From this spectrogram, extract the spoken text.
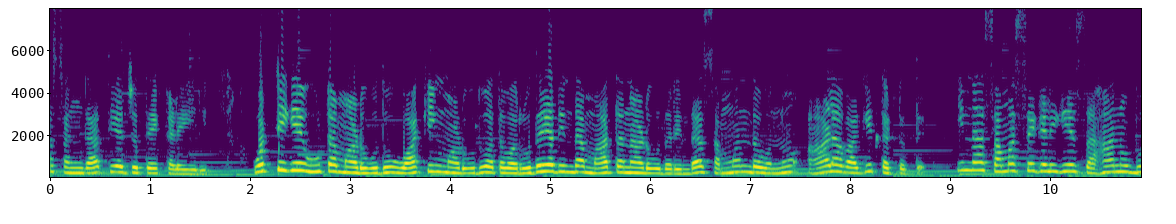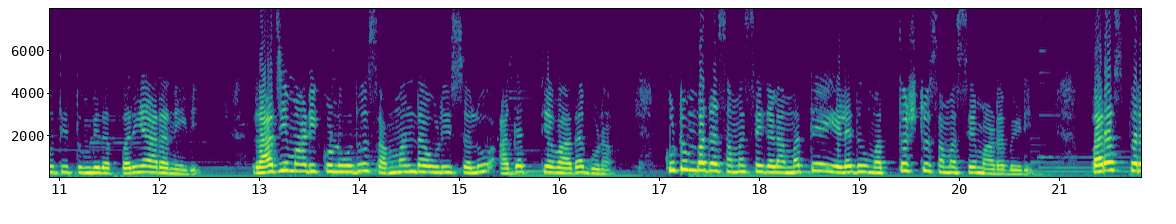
ಸಂಗಾತಿಯ ಜೊತೆ ಕಳೆಯಿರಿ. ಒಟ್ಟಿಗೆ ಊಟ ಮಾಡುವುದು ವಾಕಿಂಗ್ ಮಾಡುವುದು ಅಥವಾ ಹೃದಯದಿಂದ ಮಾತನಾಡುವುದರಿಂದ ಸಂಬಂಧವನ್ನು ಆಳವಾಗಿ ತಟ್ಟುತ್ತೆ. ಇನ್ನ ಸಮಸ್ಯೆಗಳಿಗೆ ಸಹಾನುಭೂತಿ ತುಂಬಿದ ಪರಿಹಾರ ನೀಡಿ. ರಾಜಿ ಮಾಡಿಕೊಳ್ಳುವುದು ಸಂಬಂಧ ಉಳಿಸಲು ಅಗತ್ಯವಾದ ಗುಣ. ಕುಟುಂಬದ ಸಮಸ್ಯೆಗಳ ಮಧ್ಯೆ ಎಳೆದು ಮತ್ತಷ್ಟು ಸಮಸ್ಯೆ ಮಾಡಬೇಡಿ. ಪರಸ್ಪರ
